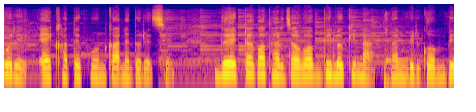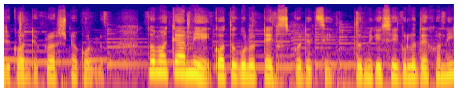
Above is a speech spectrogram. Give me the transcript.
করে এক হাতে ফোন কানে ধরেছে। দু একটা কথার জবাব দিল কি না তানবীর গম্ভীর কণ্ঠে প্রশ্ন করল, তোমাকে আমি কতগুলো টেক্সট করেছি? তুমি কি সেগুলো দেখনি?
